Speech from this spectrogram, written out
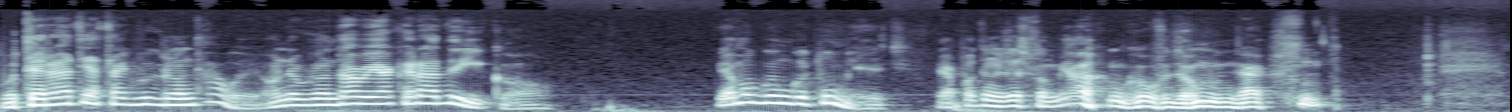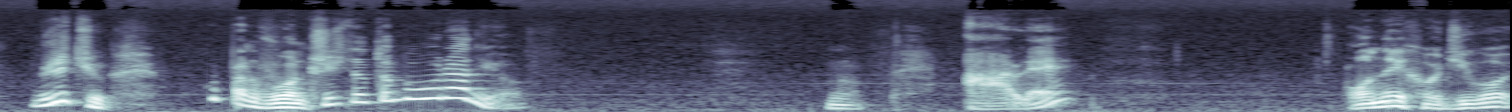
Bo te radia tak wyglądały, one wyglądały jak radyjko. Ja mogłem go tu mieć. Ja potem zresztą miałem go w domu na, w życiu. Mógł pan włączyć, no to było radio. No. Ale one chodziło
